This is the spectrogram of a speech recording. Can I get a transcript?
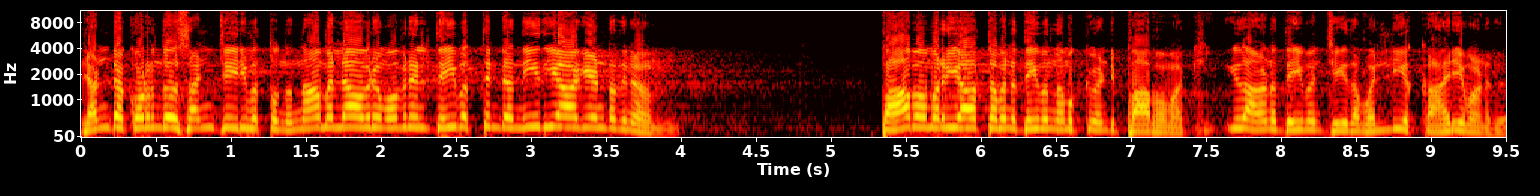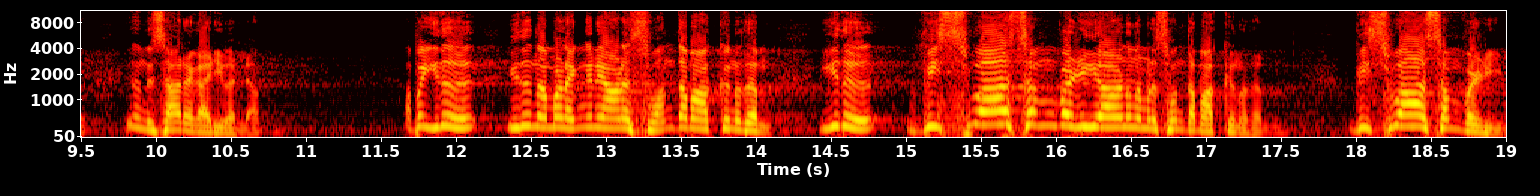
രണ്ട് കൊറന്തോസ് അഞ്ച് ഇരുപത്തൊന്ന്. നാം എല്ലാവരും അവനിൽ ദൈവത്തിന്റെ നീതിയാകേണ്ടതിന് പാപമറിയാത്തവനെ ദൈവം നമുക്ക് വേണ്ടി പാപമാക്കി. ഇതാണ് ദൈവം ചെയ്ത വലിയ കാര്യമാണിത്. ഇത് നിസ്സാര കാര്യമല്ല. അപ്പൊ ഇത് ഇത് നമ്മൾ എങ്ങനെയാണ് സ്വന്തമാക്കുന്നത്? ഇത് വിശ്വാസം വഴിയാണ് നമ്മൾ സ്വന്തമാക്കുന്നത്. വിശ്വാസം വഴി.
